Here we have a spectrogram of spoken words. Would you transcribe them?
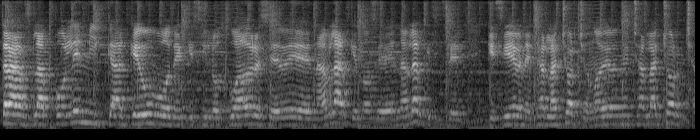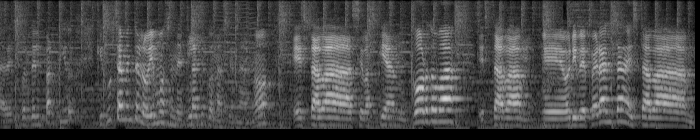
tras la polémica que hubo de que si los jugadores se deben hablar, que no se deben hablar, que si, se, que si deben echar la chorcha o no deben echar la chorcha después del partido, que justamente lo vimos en el Clásico Nacional, ¿no? Estaba Sebastián Córdoba, estaba eh, Oribe Peralta, estaba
